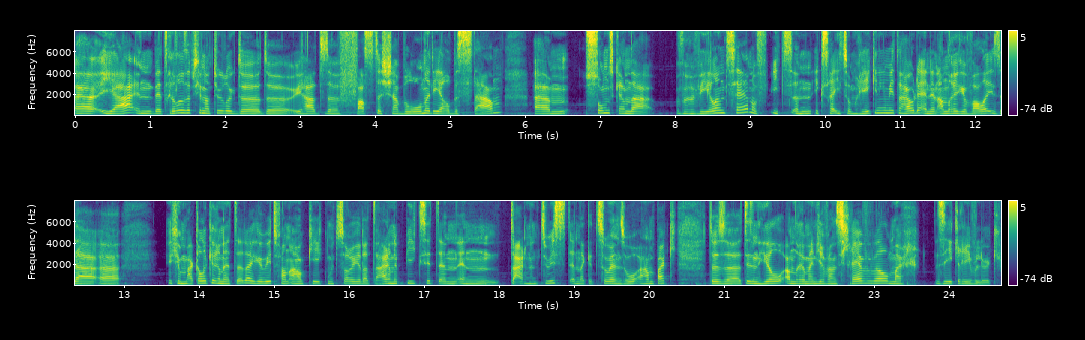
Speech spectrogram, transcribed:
Uh, ja, en bij thrillers heb je natuurlijk de, de, ja, de vaste schablonen die al bestaan. Um, soms kan dat vervelend zijn of iets, een extra iets om rekening mee te houden. En in andere gevallen is dat uh, gemakkelijker net. Hè? Dat je weet van, ah, oké, ik moet zorgen dat daar een piek zit en, en daar een twist en dat ik het zo en zo aanpak. Dus uh, het is een heel andere manier van schrijven wel, maar zeker even leuk.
